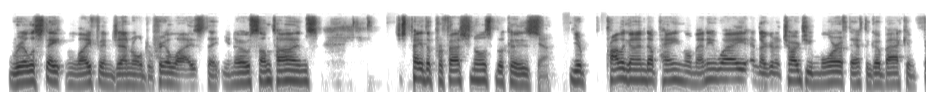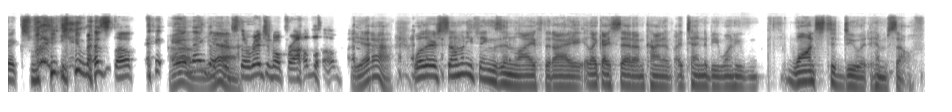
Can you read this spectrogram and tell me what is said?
real estate and life in general to realize that, you know, sometimes just pay the professionals because yeah. you're probably going to end up paying them anyway. And they're going to charge you more if they have to go back and fix what you messed up and oh, then go yeah. fix the original problem. yeah. Well, there's so many things in life that I, like I said, I'm kind of, I tend to be one who wants to do it himself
